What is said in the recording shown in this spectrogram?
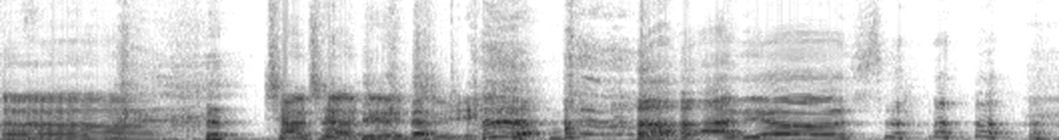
Ah, ciao, ciao, gente. Adios.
